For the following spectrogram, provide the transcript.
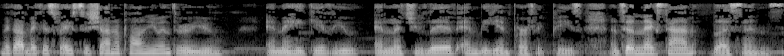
May God make his face to shine upon you and through you. And may he give you and let you live and be in perfect peace. Until next time, blessings.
